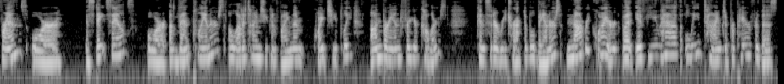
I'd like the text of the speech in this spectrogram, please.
friends or estate sales or event planners. A lot of times you can find them quite cheaply on brand for your colors. Consider retractable banners, not required, but if you have lead time to prepare for this,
